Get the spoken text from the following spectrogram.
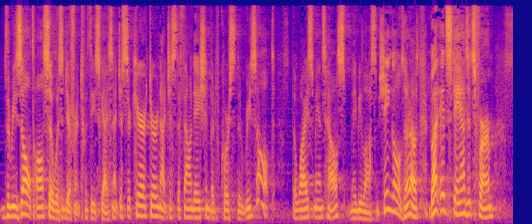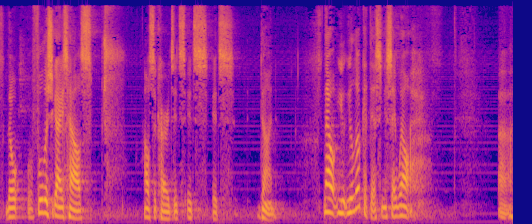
The result also was different with these guys. Not just their character, not just the foundation, but of course the result. The wise man's house maybe lost some shingles, who knows? But it stands, it's firm. The foolish guy's house, house of cards, it's, it's, it's done. Now, you, you look at this and you say, well, uh,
